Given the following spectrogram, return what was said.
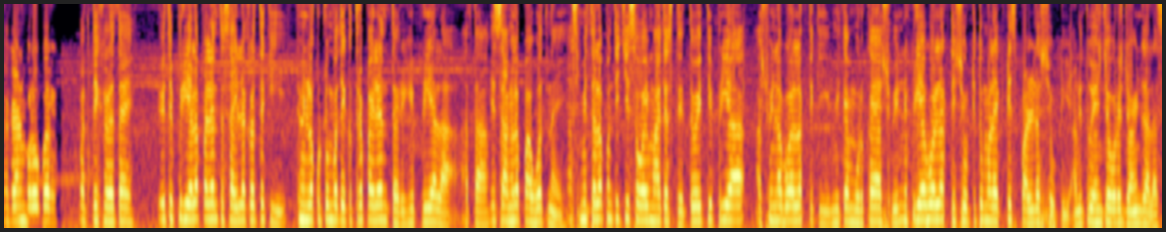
सगळ्यांबरोबर पत्ते खेळत आहे. इथे प्रियाला पाहिल्यानंतर साईला कळतं की अश्विनला कुटुंबात एकत्र पाहिल्यानंतर हे प्रियाला आता हे चांगलं पाहवत नाही. अस्मिताला पण तिची सवय माहीत असते. तेव्हा ती प्रिया अश्विनला बोलायला लागते की मी काय मूर्ख आहे अश्विन? आणि प्रिया बोलायला लागते शेवटी तू मला एकटीच पाळलास शेवटी आणि तू यांच्यावर जॉईन झालास.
